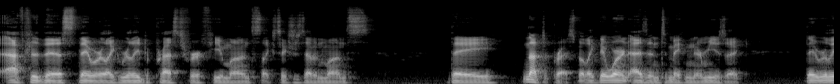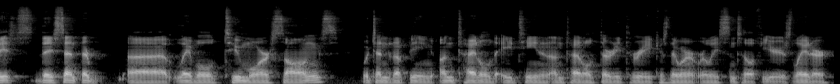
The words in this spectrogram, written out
after this they were like really depressed for a few months like six or seven months. They not depressed but like they weren't as into making their music. They released they sent their uh, label two more songs which ended up being untitled 18 and untitled 33 because they weren't released until a few years later.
